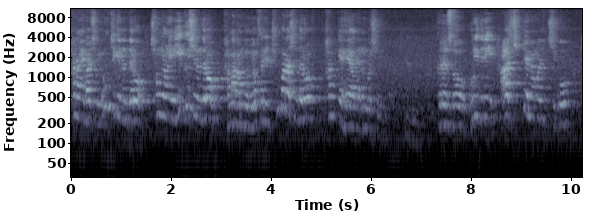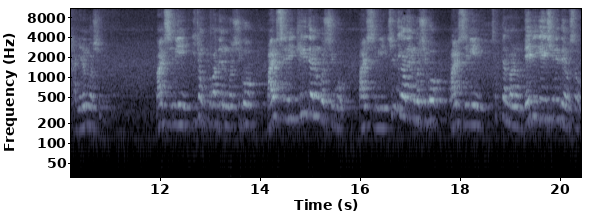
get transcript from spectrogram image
하나님의 말씀이 움직이는 대로 성령님이 이끄시는 대로 가마감독 역사님 충만하신 대로 함께 해야 되는 것입니다. 그래서 우리들이 다 십계명을 지고 다니는 것입니다. 말씀이 이정표가 되는 것이고 말씀이 길이 되는 것이고 말씀이 진리가 되는 것이고 말씀이 속된 말로 내비게이션이 되어서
